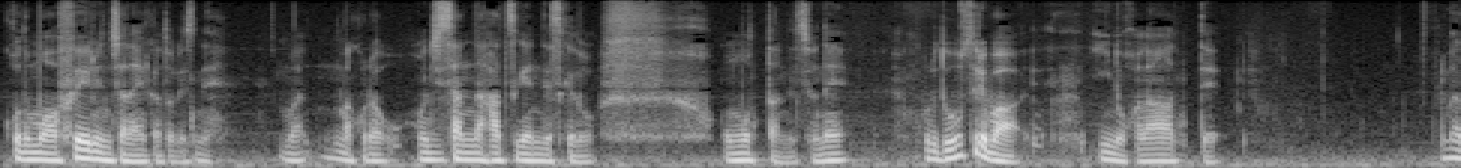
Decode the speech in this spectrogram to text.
子供は増えるんじゃないかとですねままあこれはおじさんな発言ですけど思ったんですよね。これどうすればいいのかなって、まあ、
